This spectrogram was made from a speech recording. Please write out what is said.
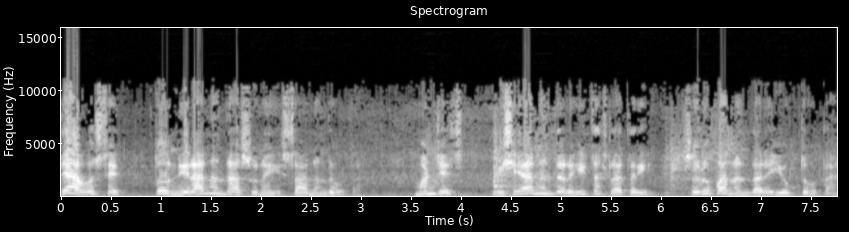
त्या अवस्थेत तो निरानंद असूनही सानंद होता. म्हणजेच विषयानंद रहित असला तरी स्वरूपानंदाने युक्त होता.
